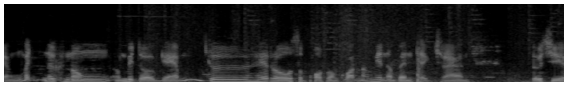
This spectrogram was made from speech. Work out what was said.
យ៉ាងម៉េចនៅក្នុង middle game គឺ hero support របស់គាត់នឹងមាន advantage ច្រើនដូចជាឥ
